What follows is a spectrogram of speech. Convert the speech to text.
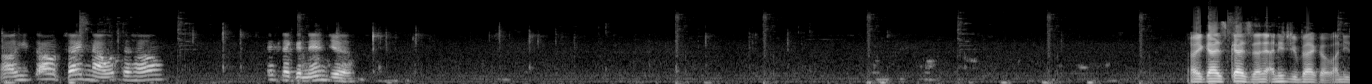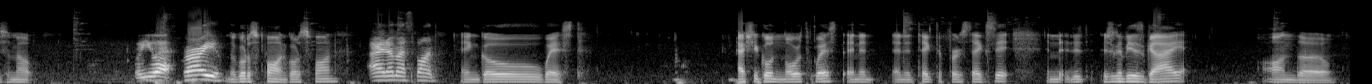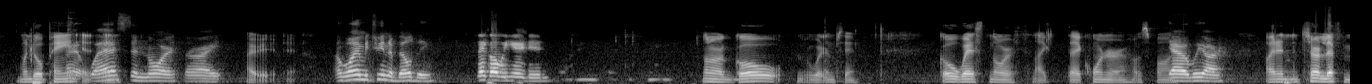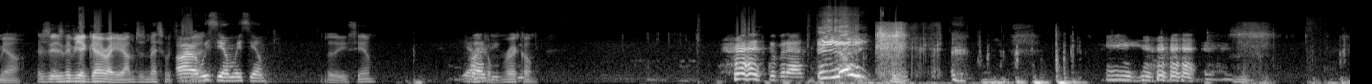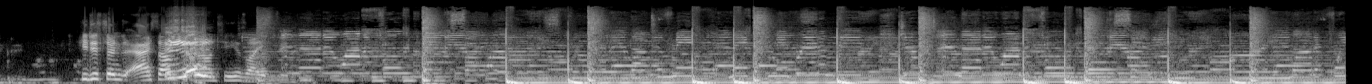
Oh, he's outside now. What the hell? It's like a ninja. Alright, guys, guys, I, I need you back up. I need some help. Where you at? Where are you? No, go to spawn. Go to spawn Alright, I'm at spawn. and go west. Actually, go northwest and then and then take the first exit. And th- th- there's gonna be this guy on the window pane. Alright, and- west and north. Alright. and- alright, yeah. I'm going between the building. Like over here, dude. No, no, go. What I'm saying. Go west north, like that corner of spawn. Yeah, we are. Oh, and then turn left from me. Huh? There's, there's gonna be a guy right here. I'm just messing with you. Alright, we see him. We see him. Lily, you see him? Yeah. Wreck Right. him, wreck him. Stupid ass. He just turned. I saw him turn around. He was like. Good.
